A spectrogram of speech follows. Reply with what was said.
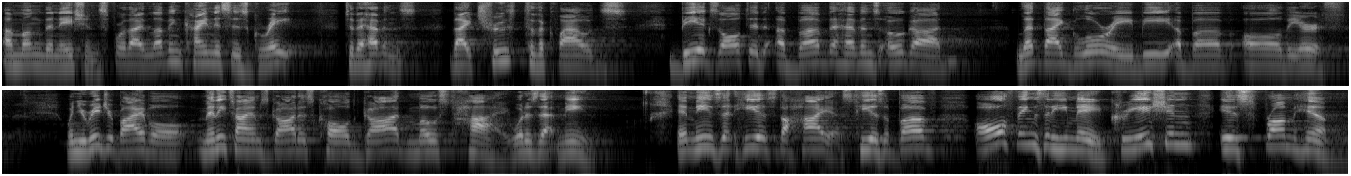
among the nations. For thy loving kindness is great to the heavens thy truth to the clouds. Be exalted above the heavens, O God. Let thy glory be above all the earth. When you read your Bible, many times God is called God Most High. What does that mean? It means that He is the highest. He is above all things that He made. Creation is from Him.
